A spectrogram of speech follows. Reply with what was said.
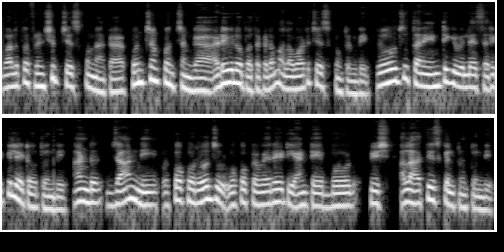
వాళ్ళతో ఫ్రెండ్షిప్ చేసుకున్నాక కొంచెం కొంచెంగా అడవిలో బతకడం అలవాటు చేసుకుంటుంది. రోజు తన ఇంటికి వెళ్ళేసరికి లేట్ అవుతుంది. అండ్ జాన్ని ఒక్కొక్క రోజు ఒక్కొక్క వెరైటీ అంటే బోర్డ్ ఫిష్ అలా తీసుకెళ్తుంటుంది.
